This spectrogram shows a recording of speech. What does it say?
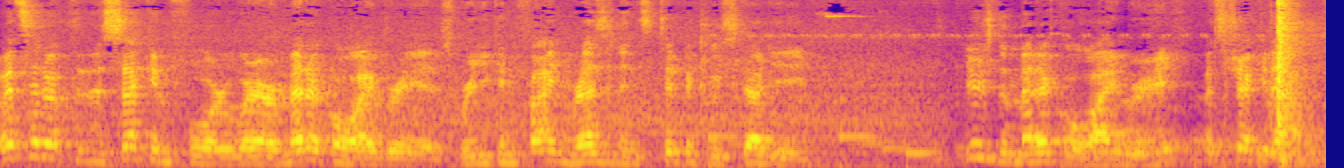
Let's head up to the second floor where our medical library is, where you can find residents typically studying. Here's the medical library. Let's check it out.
